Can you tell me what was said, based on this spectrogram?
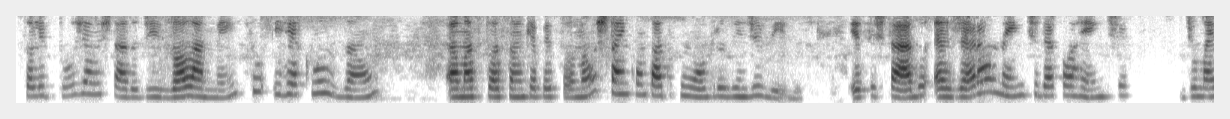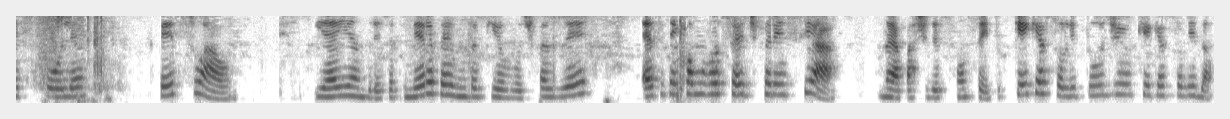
Solitude é um estado de isolamento e reclusão. É uma situação em que a pessoa não está em contato com outros indivíduos esse estado é geralmente decorrente de uma escolha pessoal. E aí, Andressa, a primeira pergunta que eu vou te fazer é se tem como você diferenciar, né, a partir desse conceito, o que é solitude e o que é solidão.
